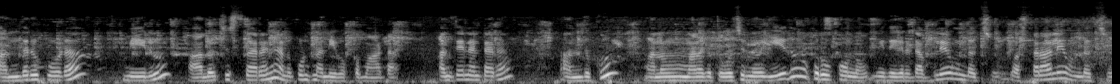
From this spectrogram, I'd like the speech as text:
అందరూ కూడా మీరు ఆలోచిస్తారని అనుకుంటున్నాను ఈ ఒక్క మాట. అంతేనంటారా? అందుకు మనం మనకు తోచిన ఏదో ఒక రూపంలో మీ దగ్గర డబ్బులే ఉండొచ్చు వస్త్రాలే ఉండొచ్చు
